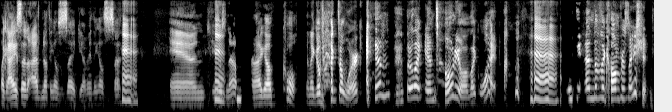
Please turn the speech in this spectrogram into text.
Like I said, I have nothing else to say. Do you have anything else to say? And he goes, no. And I go, cool. And I go back to work and they're like, Antonio. I'm like, what? It's the end of the conversation.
